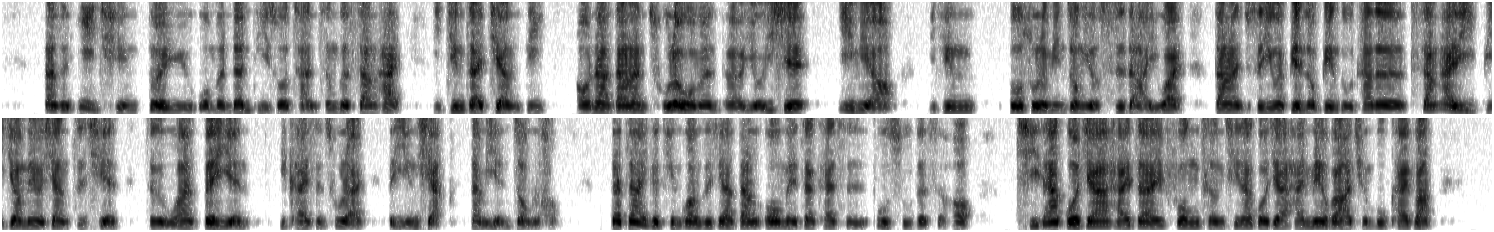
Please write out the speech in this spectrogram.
但是疫情对于我们人体所产生的伤害已经在降低哦。那当然，除了我们呃有一些疫苗已经多数的民众有施打以外，当然就是因为变种病毒它的伤害力比较没有像之前这个武汉肺炎一开始出来的影响那么严重了哈。在这样一个情况之下，当欧美在开始复苏的时候，其他国家还在封城，其他国家还没有办法全部开放。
